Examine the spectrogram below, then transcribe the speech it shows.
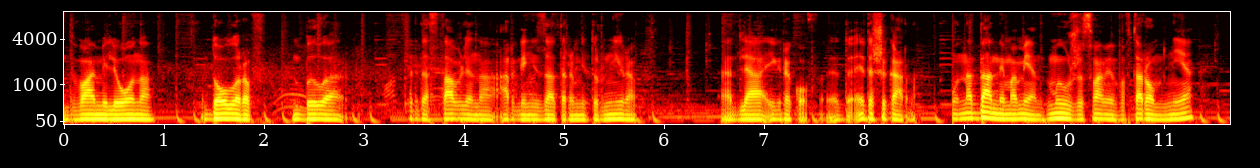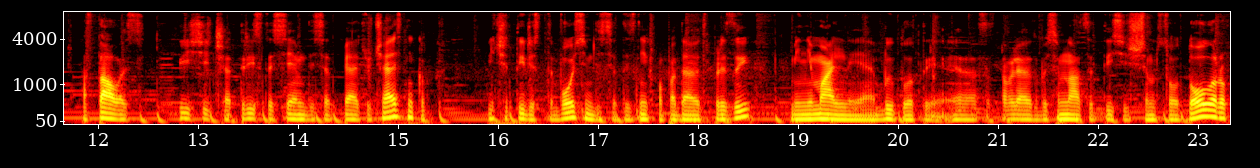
2 миллиона долларов было предоставлено организаторами турнира для игроков. Это, это шикарно. На данный момент мы уже с вами во втором дне. Осталось 1375 участников и 480 из них попадают в призы. Минимальные выплаты э, составляют 18 700 долларов,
